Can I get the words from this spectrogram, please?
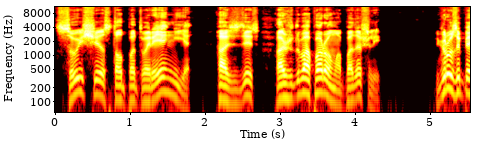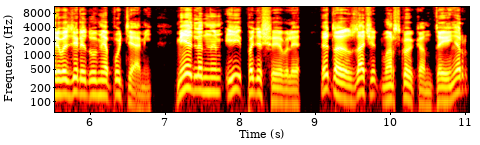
сущее столпотворение, а здесь аж два парома подошли. Грузы перевозили двумя путями, медленным и подешевле. Это значит морской контейнер,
